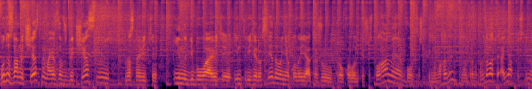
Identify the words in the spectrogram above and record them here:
Буду з вами чесним, а я завжди чесний. У нас навіть е, іноді бувають е, інтриги розслідування, коли я кажу про колонки щось погане, бо це ж таки ми магазин, нам треба продавати, а я постійно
